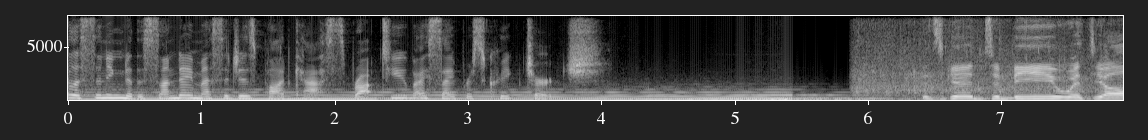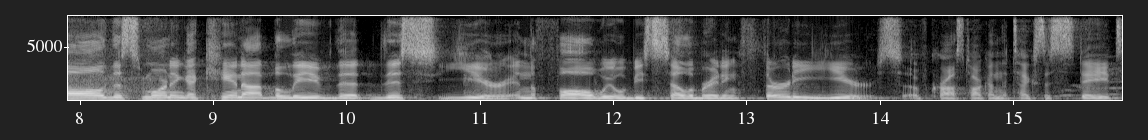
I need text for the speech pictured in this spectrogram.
listening to the Sunday Messages podcast brought to you by Cypress Creek Church. It's good to be with y'all this morning. I cannot believe that this year in the fall we will be celebrating 30 years of Crosstalk on the Texas State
